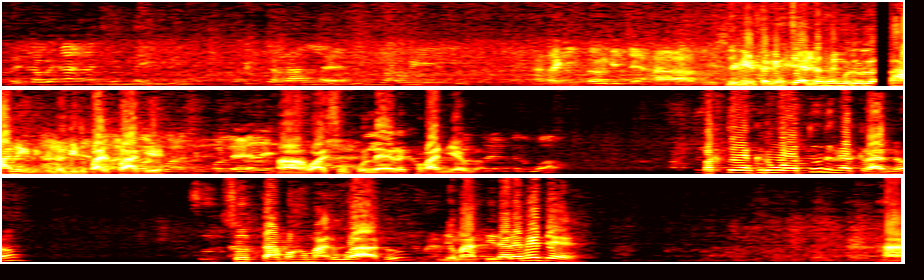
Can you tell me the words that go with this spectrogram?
Tapi tapi aku ni ni pecah dah lah. Ni nak wi. Ada kita kecek ha tu. Ya kita kecek dah minggu dulu hari ni. Kena pergi cepat-cepat ke. Buat simpulan ni. Ha, waisu pulai dah kau panjang pula. Faktor yang kedua tu dengan kerana Sultan Muhammad II tu dia mati dalam Medan. Ha.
